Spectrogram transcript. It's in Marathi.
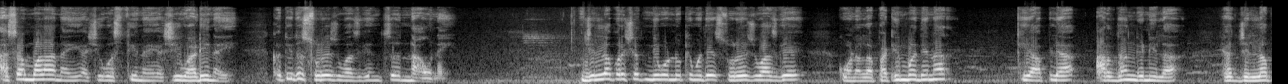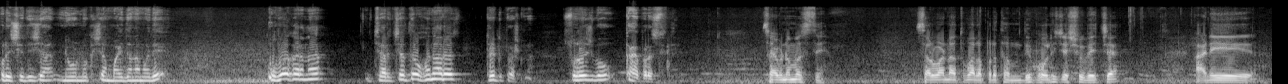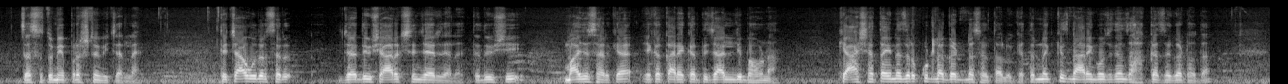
असा मळा नाही अशी वस्ती नाही अशी वाडी नाही का तिथं सुरेश वाजगेंचं नाव नाही. जिल्हा परिषद निवडणुकीमध्ये सुरेश वाजगे कोणाला पाठिंबा देणार की आपल्या अर्धांगिणीला ह्या जिल्हा परिषदेच्या निवडणुकीच्या मैदानामध्ये उभं करणार? चर्चा तर होणारच. थेट प्रश्न. सुरेश भाऊ काय परिस्थिती? साहेब नमस्ते. सर्वांना तुम्हाला प्रथम दीपावलीच्या शुभेच्छा. आणि जसं तुम्ही प्रश्न विचारला आहे त्याच्या अगोदर सर ज्या दिवशी आरक्षण जाहीर झालं त्या दिवशी माझ्यासारख्या एका कार्यकर्त्याची आलेली भावना की आशाताईनं जर कुठला गट नसेल तालुक्यात तर नक्कीच नारायणगावचा त्यांचा हक्काचा गट होता.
